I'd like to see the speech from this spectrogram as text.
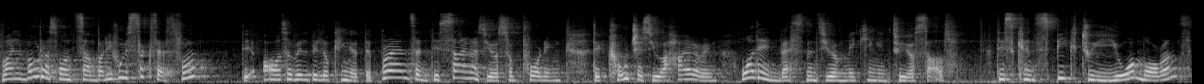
While voters want somebody who is successful, they also will be looking at the brands and designers you are supporting, the coaches you are hiring, or the investments you are making into yourself. This can speak to your morals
